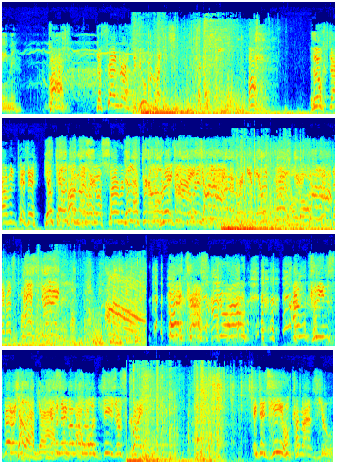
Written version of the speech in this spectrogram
Amen. God! Defender of the human race! Oh, look down in pity! You killed your mother! your servant! You left her alone to die! to raise Shut up! I'll never forgive you! Repent, O Lord! Shut up! devil's. Bastard! Oh! I cast you out! Unclean spirit! Shut up, your ass! In the name of our Lord Jesus Christ! It is he who commands you!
